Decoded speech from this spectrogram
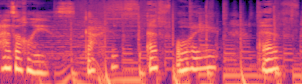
as always, guys, F boy, F.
